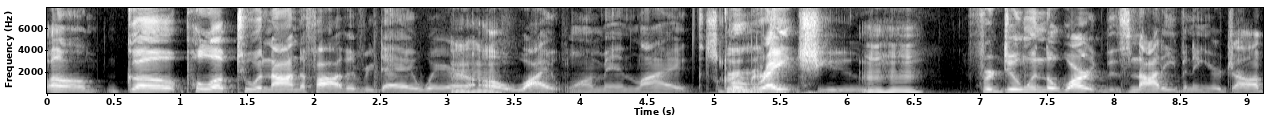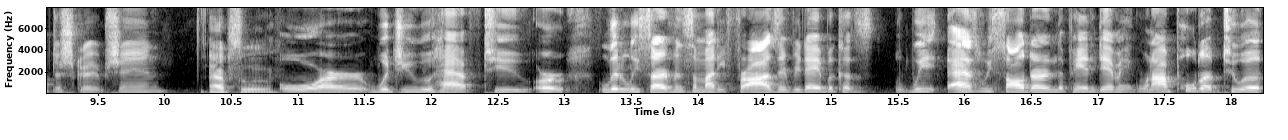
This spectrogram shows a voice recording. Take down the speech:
um go pull up to a nine to five every day where a white woman like Mm-hmm. Scream berates you Mm-hmm. For doing the work that's not even in your job description? Absolutely. or would you have to or literally serving somebody fries every day because we as we saw during the pandemic when i pulled up to a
